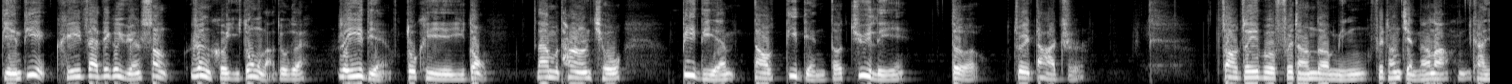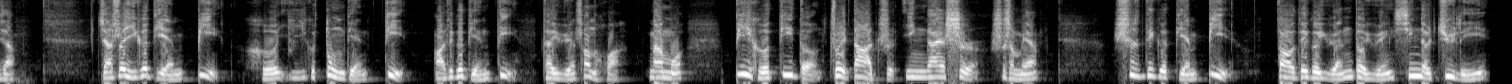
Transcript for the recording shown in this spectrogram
点 D 可以在这个圆上任何移动了，对不对？任意点都可以移动。那么它让求 B 点到 D 点的距离的最大值。造这一步非常的明，非常简单了。你看一下，假设一个点 B 和一个动点 D，而这个点 D 在圆上的话，那么 B 和 D 的最大值应该是是什么呀？是这个点 B。到这个圆的圆心的距离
